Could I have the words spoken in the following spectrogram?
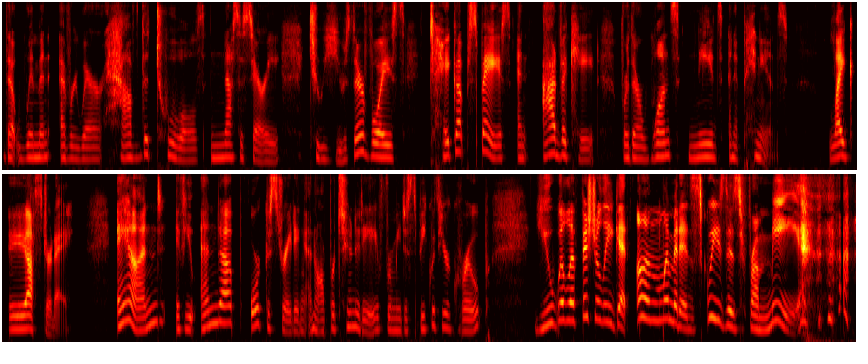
that women everywhere have the tools necessary to use their voice take up space and advocate for their wants needs and opinions like yesterday and if you end up orchestrating an opportunity for me to speak with your group, you will officially get unlimited squeezes from me.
